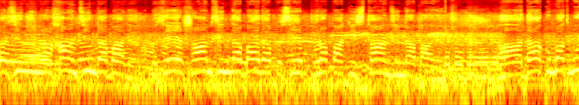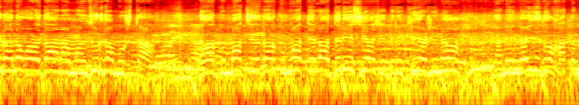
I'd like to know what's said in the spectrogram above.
غزین عمران خان زنده باد پسې شام زنده باد پسې پورا پاکستان زنده باد دا حکومت موږ نه غواړو دا نه منزور دا مشتا دا حکومت دا حکومت لا درې سیاسي درې کېږي نه منګای دې ختم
